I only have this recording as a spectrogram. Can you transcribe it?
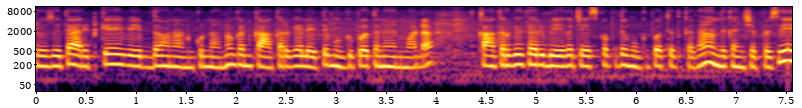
ఈరోజు అయితే అరటికాయ వేపుదాం అని అనుకున్నాను. కానీ కాకరకాయలు అయితే ముగ్గిపోతున్నాయి అనమాట కాకరకాయ కర్రీ బేగా చేసుకోకపోతే ముగ్గిపోతుంది కదా అందుకని చెప్పేసి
